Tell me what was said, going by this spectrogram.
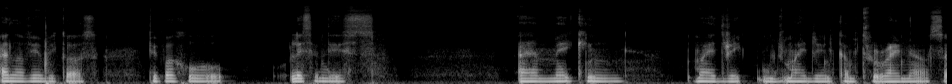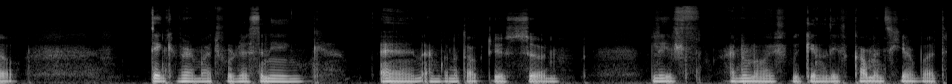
I love you because people who listen this I'm making my dream my dream come true right now. So thank you very much for listening and I'm gonna talk to you soon. Leave I don't know if we can leave comments here but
